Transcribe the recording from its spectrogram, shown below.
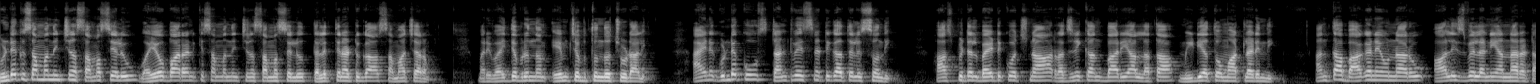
గుండెకు సంబంధించిన సమస్యలు వయోభారానికి సంబంధించిన సమస్యలు తలెత్తినట్టుగా సమాచారం. మరి వైద్య బృందం ఏం చెబుతుందో చూడాలి. ఆయన గుండెకు స్టంట్ వేసినట్టుగా తెలుస్తోంది. హాస్పిటల్ బయటకు వచ్చిన రజనీకాంత్ భార్య లత మీడియాతో మాట్లాడింది. అంతా బాగానే ఉన్నారు ఆల్ ఈజ్ వెల్ అని అన్నారట.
